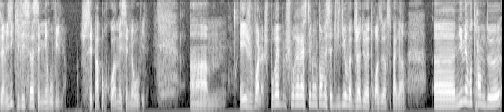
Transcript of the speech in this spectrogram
la musique qui fait ça, c'est Merouville. Je sais pas pourquoi, mais c'est Merouville. Euh, et voilà, je pourrais, rester longtemps, mais cette vidéo va déjà durer 3 heures, c'est pas grave. Euh, numéro 32,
